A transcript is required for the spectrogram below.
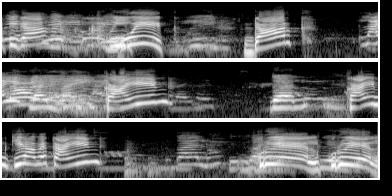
Atika weak dark kind kind কি হবে kind cruel cruel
